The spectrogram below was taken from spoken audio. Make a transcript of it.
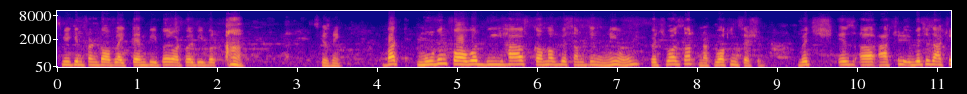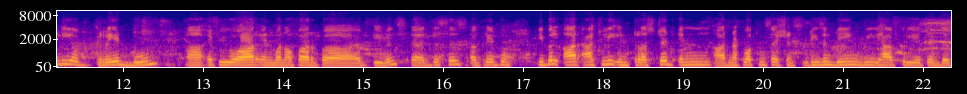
speak in front of like ten people or twelve people. excuse me but moving forward we have come up with something new which was our networking session which is uh, actually which is actually a great boom uh, if you are in one of our uh, events. Uh, this is a great boom. People are actually interested in our networking sessions. Reason being we have created this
